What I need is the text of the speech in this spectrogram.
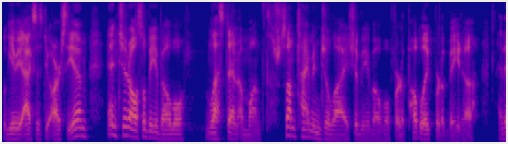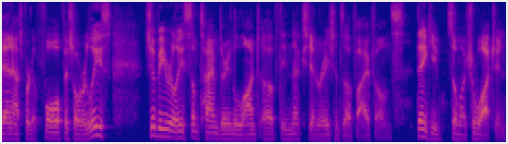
will give you access to RCM and should also be available less than a month. Sometime in July should be available for the public for the beta. And then as for the full official release, should be released sometime during the launch of the next generations of iPhones. Thank you so much for watching.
